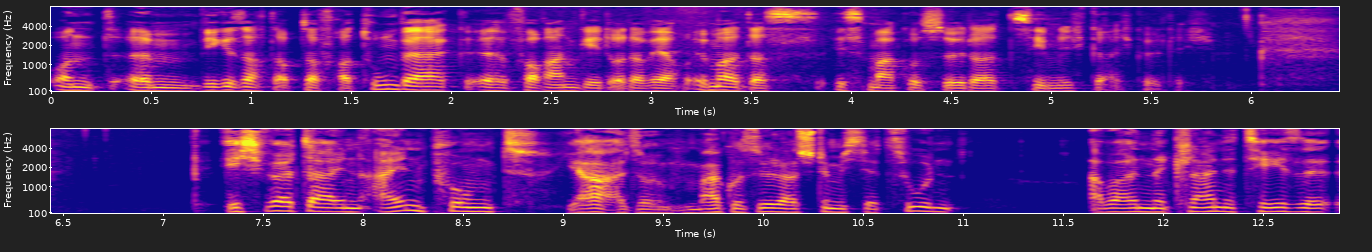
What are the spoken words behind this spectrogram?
Und ähm, wie gesagt, ob da Frau Thunberg äh, vorangeht oder wer auch immer, das ist Markus Söder ziemlich gleichgültig. Ich würde da in einen Punkt, ja, also Markus Söder stimme ich dir zu, aber eine kleine These,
